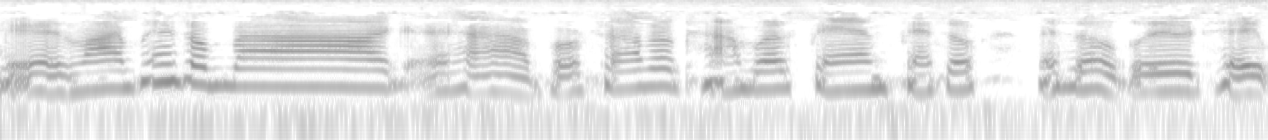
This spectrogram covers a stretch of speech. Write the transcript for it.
Here's my pencil bag. I have potato, canvas, pen, pencil, pencil, glue, tape,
